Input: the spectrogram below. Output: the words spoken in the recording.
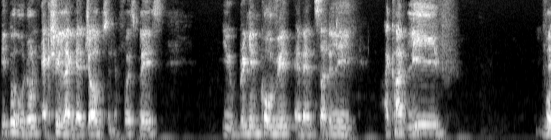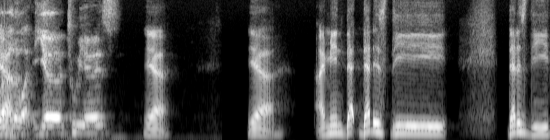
people who don't actually like their jobs in the first place, you bring in COVID and then suddenly I can't leave for Yeah. another what a year, two years. Yeah. Yeah. I mean that that is the that is the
